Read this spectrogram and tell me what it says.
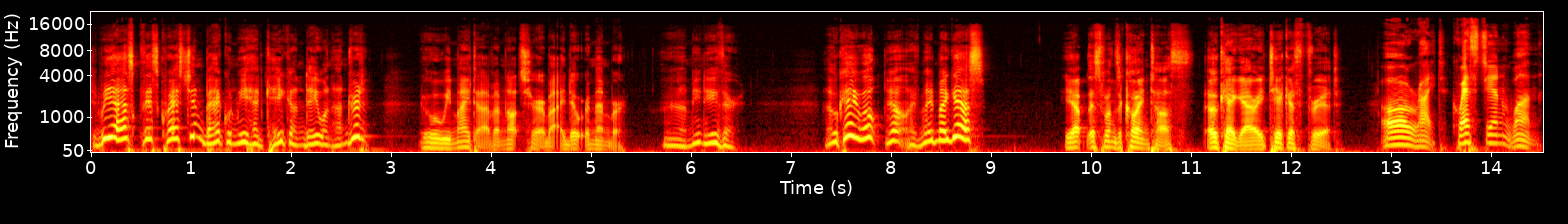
Did we ask this question back when we had cake on day 100? Oh, we might have. I'm not sure, but I don't remember. Uh, me neither. Okay, well, yeah, I've made my guess. Yep, this one's a coin toss. Okay, Gary, take us through it. All right, question one.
